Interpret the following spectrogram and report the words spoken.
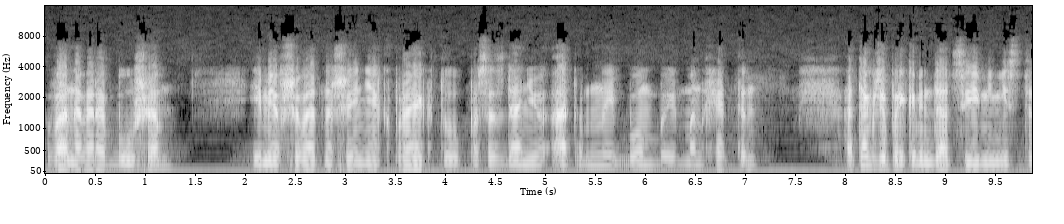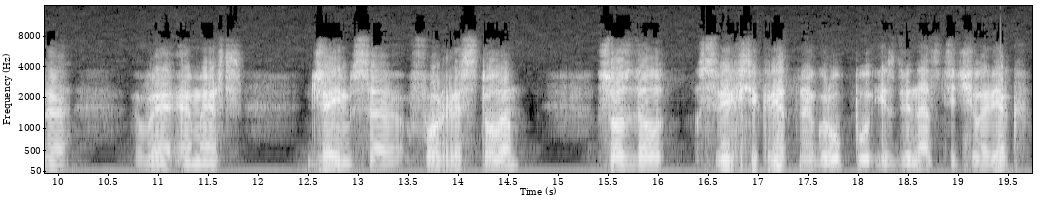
Ванавера Буша, имевшего отношение к проекту по созданию атомной бомбы «Манхэттен», а также по рекомендации министра ВМС Джеймса Форрестола создал сверхсекретную группу из 12 человек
